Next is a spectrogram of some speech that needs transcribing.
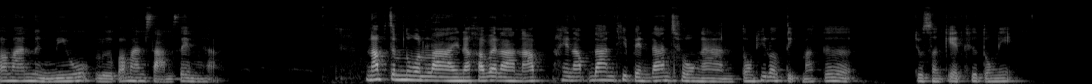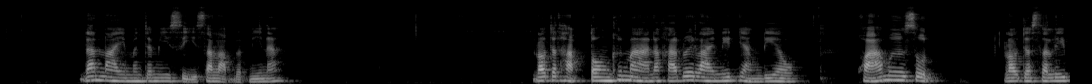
ประมาณหนึ่งนิ้วหรือประมาณสามเซนค่ะ นับจำนวนลายนะคะ เวลานับให้นับด้านที่เป็นด้านโชว์งาน ตรงที่เราติดมาร์กเกอร์ จุดสังเกตคือตรงนี้ ด้านในมันจะมีสีสลับแบบนี้นะ เราจะถักตรงขึ้นมานะคะ ด้วยลายนิดอย่างเดียว ขวามือสุด เราจะสลิป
